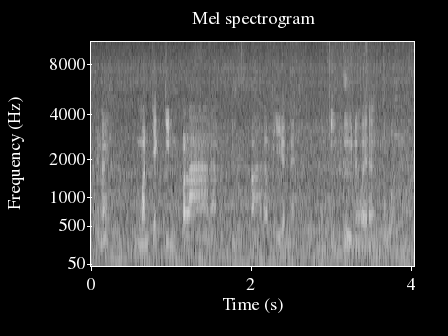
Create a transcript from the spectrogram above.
เห็นไหมมันจะกินปลานะมันกินปลาตะเพียนไหมมันกินกืนเข้าไปทั้งตัวเลยนะ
